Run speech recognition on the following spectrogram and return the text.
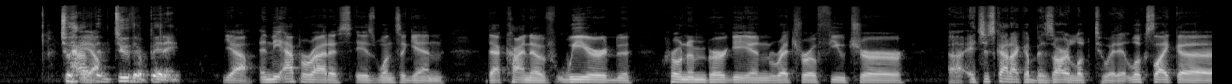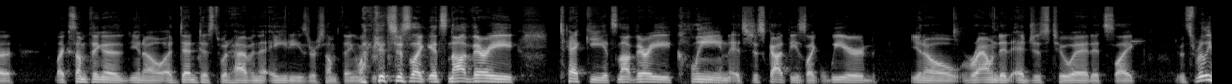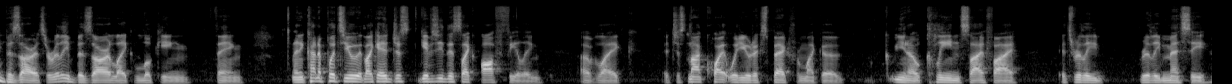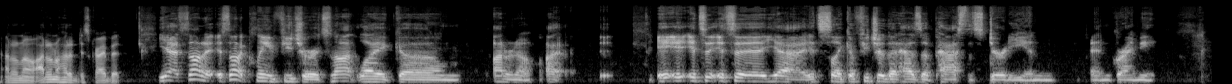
to have Yeah. them do their bidding. Yeah, and the apparatus is once again that kind of weird Cronenbergian retro future. Uh, it's just got like a bizarre look to it. It looks like a like something a you know a dentist would have in the 80s or something. Like it's just like it's not very techy. It's not very clean. It's just got these like weird you know rounded edges to it. It's like it's really bizarre. It's a really bizarre like looking thing, and it kind of puts you like it just gives you this like off feeling of like it's just not quite what you would expect from like a you know clean sci-fi. It's really really messy. I don't know. I don't know how to describe it. Yeah, it's not a it's not a clean future. It's not like um, I don't know. I it, it, it's a it's a yeah. It's like a future that has a past that's dirty and and grimy.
